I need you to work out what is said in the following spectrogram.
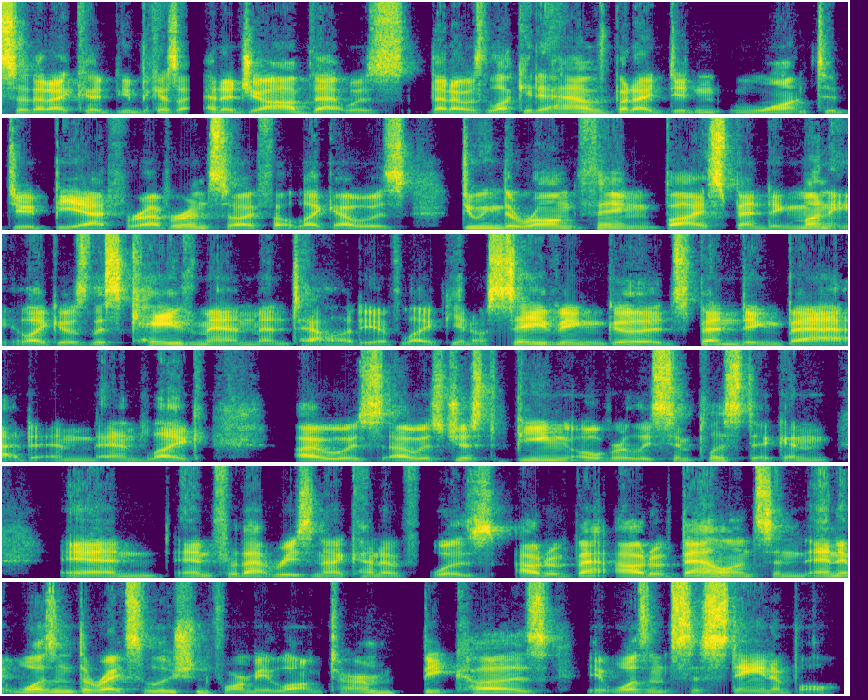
so that I could because I had a job that was that I was lucky to have, but I didn't want to do be at forever, and so I felt like I was doing the wrong thing by spending money. Like it was this caveman mentality of like you know saving good, spending bad, and and like I was I was just being overly simplistic, and and and for that reason I kind of was out of ba- out of balance, and and it wasn't the right solution for me long term because it wasn't sustainable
